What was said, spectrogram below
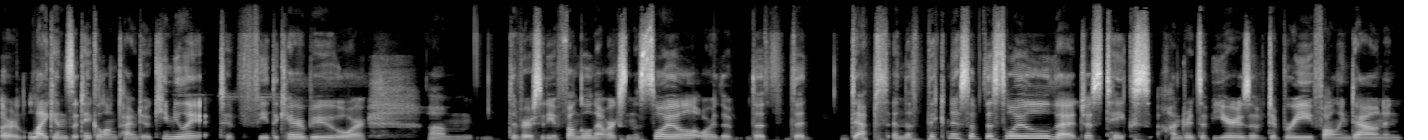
or lichens that take a long time to accumulate to feed the caribou or um, diversity of fungal networks in the soil or the the the depth and the thickness of the soil that just takes hundreds of years of debris falling down and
